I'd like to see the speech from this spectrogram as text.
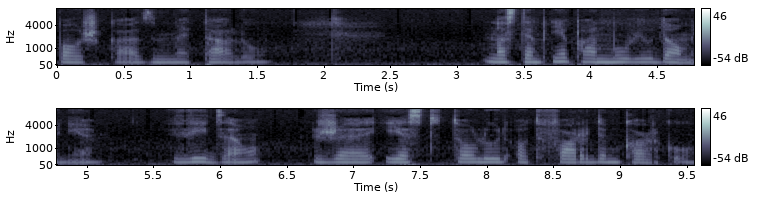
bożka z metalu. Następnie Pan mówił do mnie: Widzę, że jest to lud o twardym korku.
